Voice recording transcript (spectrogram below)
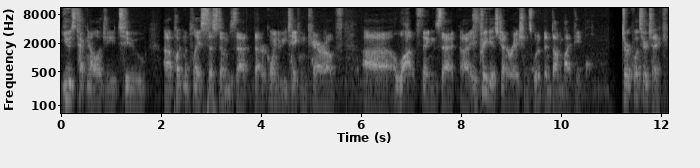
use technology to uh, put into place systems that, that are going to be taking care of uh, a lot of things that uh, in previous generations would have been done by people. Dirk, what's your take?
